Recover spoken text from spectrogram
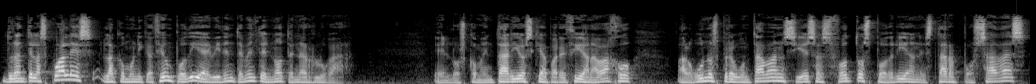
durante las cuales la comunicación podía evidentemente no tener lugar. En los comentarios que aparecían abajo, algunos preguntaban si esas fotos podrían estar posadas,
